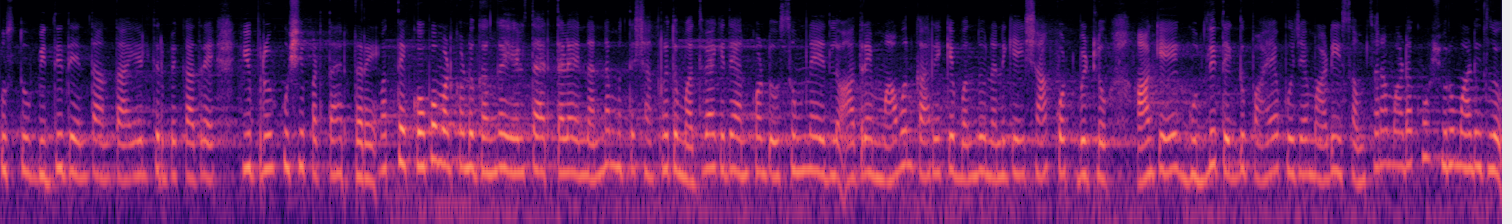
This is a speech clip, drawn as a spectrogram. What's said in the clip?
ಕುಸ್ತು ಬಿದ್ದಿದೆ ಅಂತ ಅಂತ ಹೇಳ್ತಿರ್ಬೇಕಾದ್ರೆ ಇಬ್ರು ಖುಷಿ ಪಡ್ತಾ ಇರ್ತಾರೆ. ಮತ್ತೆ ಕೋಪ ಮಾಡ್ಕೊಂಡು ಗಂಗಾ ಹೇಳ್ತಾ ಇರ್ತಾಳೆ, ನನ್ನ ಮತ್ತೆ ಶಂಕರದು ಮದುವೆ ಆಗಿದೆ ಅನ್ಕೊಂಡು ಸುಮ್ಮನೆ ಇದ್ಲು, ಆದರೆ ಮಾವನ ಕಾರ್ಯಕ್ಕೆ ಬಂದು ನನಗೆ ಶಾಕ್ ಕೊಟ್ಬಿಟ್ಲು. ಹಾಗೆ ಗುದ್ಲಿ ತೆಗೆದು ಪಾಯ ಪೂಜೆ ಮಾಡಿ ಸಂಸಾರ ಮಾಡೋಕ್ಕೂ ಶುರು ಮಾಡಿದ್ಲು.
